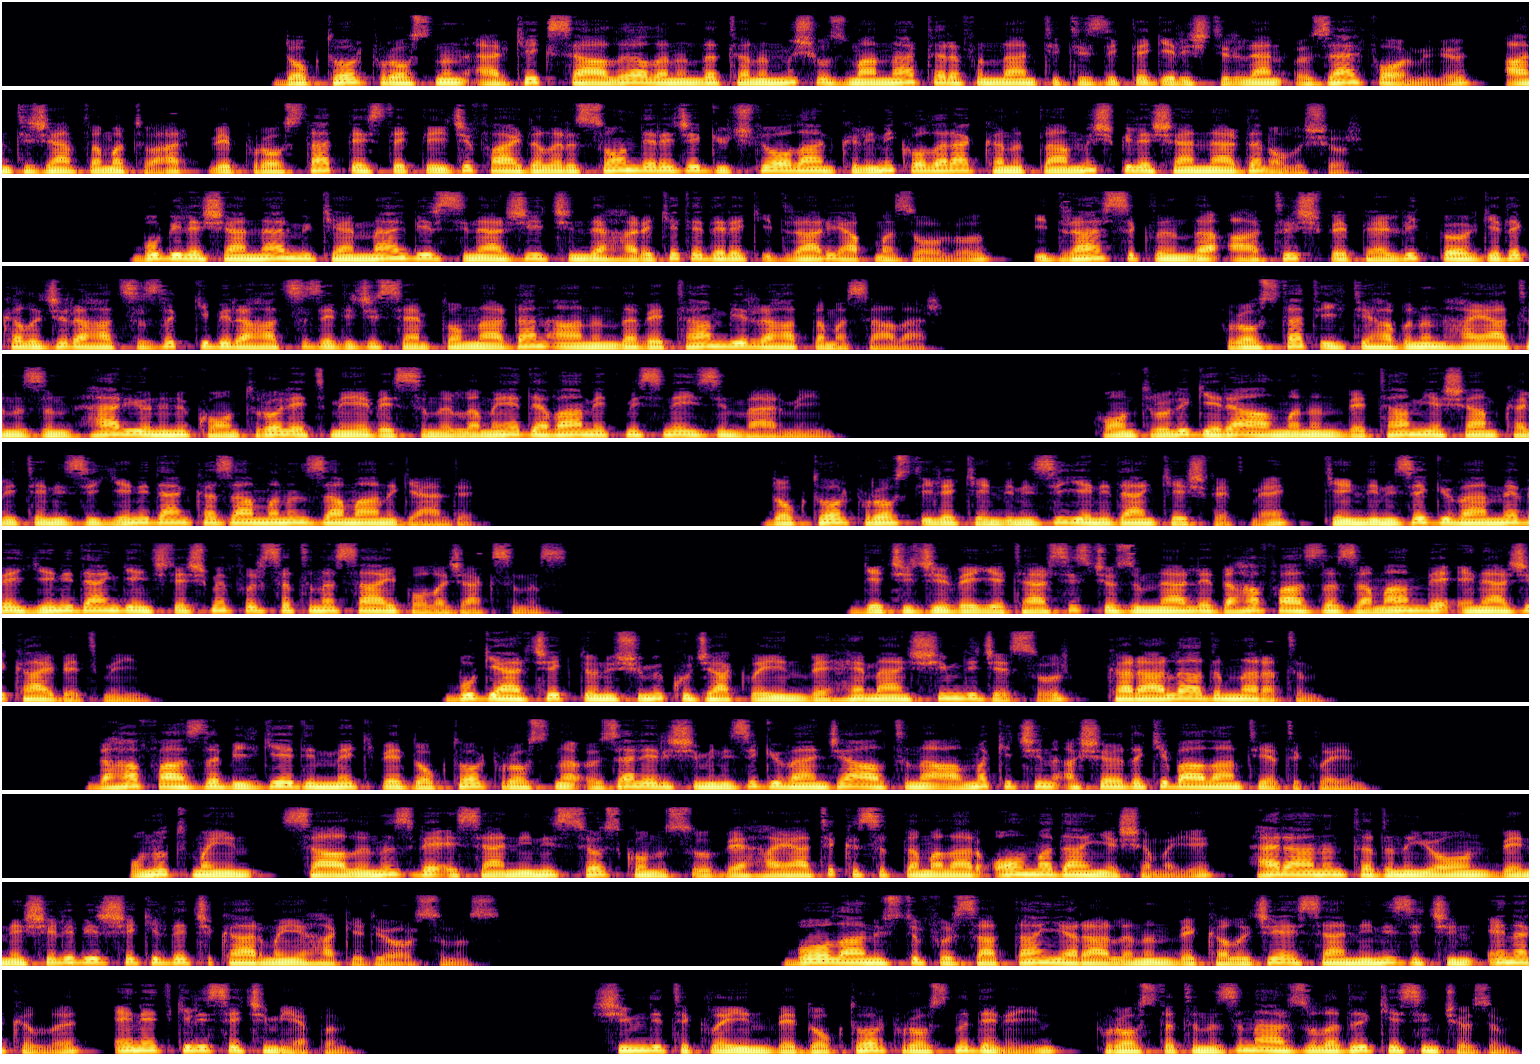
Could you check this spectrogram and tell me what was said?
Doktor Prost'un erkek sağlığı alanında tanınmış uzmanlar tarafından titizlikle geliştirilen özel formülü, antijenflamatuar ve prostat destekleyici faydaları son derece güçlü olan klinik olarak kanıtlanmış bileşenlerden oluşur. Bu bileşenler mükemmel bir sinerji içinde hareket ederek idrar yapma zorluğu, idrar sıklığında artış ve pelvik bölgede kalıcı rahatsızlık gibi rahatsız edici semptomlardan anında ve tam bir rahatlama sağlar. Prostat iltihabının hayatınızın her yönünü kontrol etmeye ve sınırlamaya devam etmesine izin vermeyin. Kontrolü geri almanın ve tam yaşam kalitenizi yeniden kazanmanın zamanı geldi. Doktor Prost ile kendinizi yeniden keşfetme, kendinize güvenme ve yeniden gençleşme fırsatına sahip olacaksınız. Geçici ve yetersiz çözümlerle daha fazla zaman ve enerji kaybetmeyin. Bu gerçek dönüşümü kucaklayın ve hemen şimdi cesur, kararlı adımlar atın. Daha fazla bilgi edinmek ve Doktor Prost'una özel erişiminizi güvence altına almak için aşağıdaki bağlantıya tıklayın. Unutmayın, sağlığınız ve esenliğiniz söz konusu ve hayatı kısıtlamalar olmadan yaşamayı, her anın tadını yoğun ve neşeli bir şekilde çıkarmayı hak ediyorsunuz. Bu olağanüstü fırsattan yararlanın ve kalıcı esenliğiniz için en akıllı, en etkili seçimi yapın. Şimdi tıklayın ve Doktor Prost'unu deneyin, prostatınızın arzuladığı kesin çözüm.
